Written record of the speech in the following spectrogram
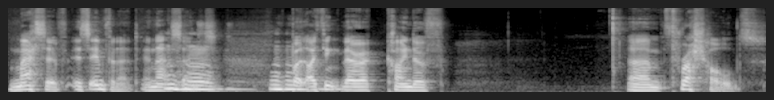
massive it's infinite in that sense. Mm-hmm. but i think there are kind of um, thresholds.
